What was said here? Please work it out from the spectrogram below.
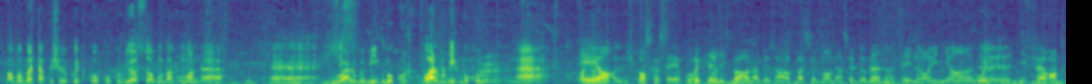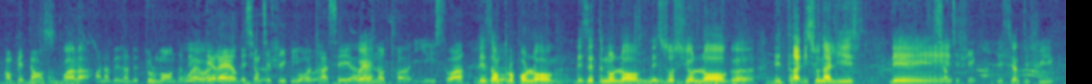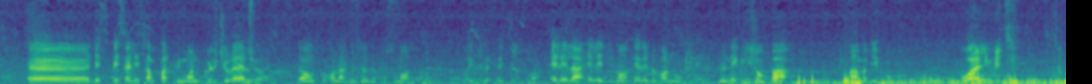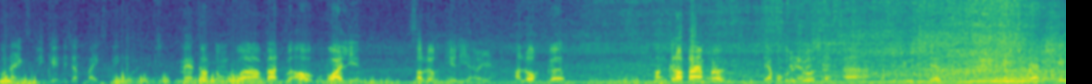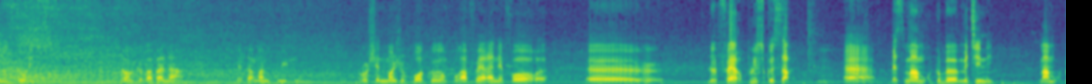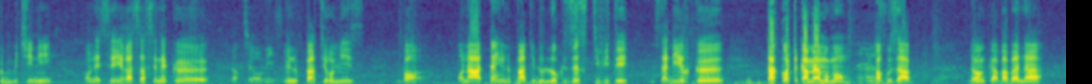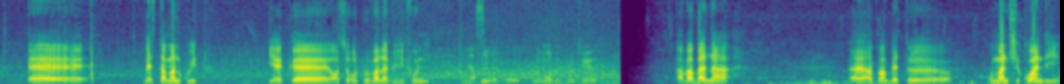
Babuba Takushilukut Kukudio Somo Bakumon, Wal bu biik bokkul. Boal Bubik Bukul. Ah, Et je pense que c'est pour écrire l'histoire, on a besoin pas seulement d'un seul domaine, hein. c'est une réunion Oui. de différentes compétences. Voilà. On a besoin de tout le monde, des ouais. littéraires, des scientifiques pour retracer euh, Ouais. notre histoire. Des anthropologues, des ethnologues, des sociologues, euh, des traditionalistes, des Scientifiques. des scientifiques, euh, des spécialistes en patrimoine culturel. Donc on a besoin de tout ce monde-là pour écrire cette histoire. Elle est là, elle est vivante, elle est devant nous. Ne négligeons pas. Mama c'est ce qu'on a expliqué, déjà tu m'as expliqué. Mais quand on voit Bat, oh, Boalie, ça leur dit rien. Alors que, en grattant un peu, il y a beaucoup de choses. hein, il y a toute une richesse culturelle et historique. Donc, Babana, Betaman Kouikou, prochainement, je crois qu'on pourra faire un effort euh, de faire plus que ça. Hein, Bes Mam Koutoube Mechini. Mam Koutoube Mechini, on essayera ça, ce n'est que Partie remise. une partie remise. Bon, on a atteint une partie de l'exhaustivité. C'est-à-dire que ta cote quand même, mon Bakuzab. Donc, à Babana, euh, Bestaman Kuit. Il y a que on se retrouve à la viliphonie, Merci beaucoup. le mot de clôture. À Babana, euh, avant d'être Kuman Chikwandi,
